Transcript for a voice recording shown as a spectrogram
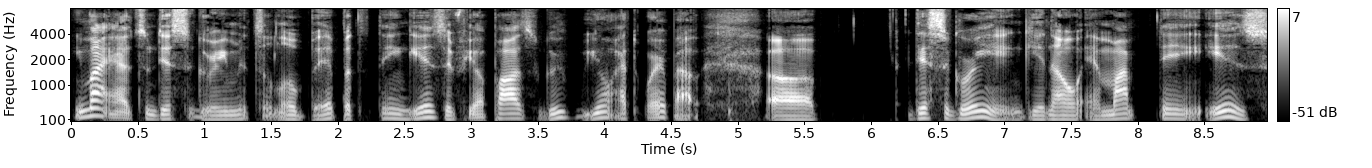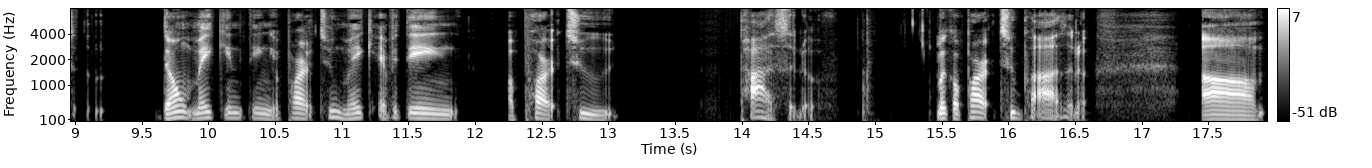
you might have some disagreements a little bit, but the thing is, if you're a positive group, you don't have to worry about uh, disagreeing. You know, and my thing is, don't make anything a part two. Make everything a part two positive. Make a part two positive. Um,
